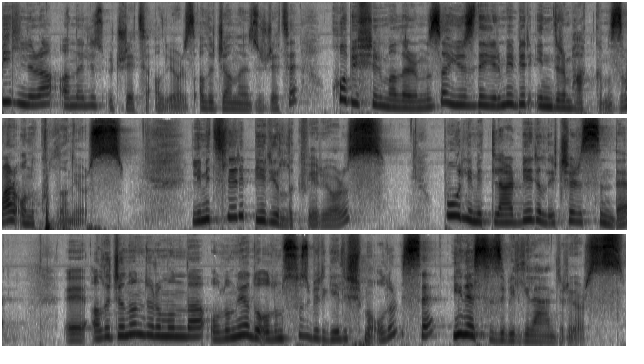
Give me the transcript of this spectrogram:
1000 lira analiz ücreti alıyoruz, alıcı analiz ücreti. Kobi firmalarımıza %20 bir indirim hakkımız var, onu kullanıyoruz. Limitleri bir yıllık veriyoruz. Bu limitler bir yıl içerisinde E, alıcının durumunda olumlu ya da olumsuz bir gelişme olur ise yine sizi bilgilendiriyoruz.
